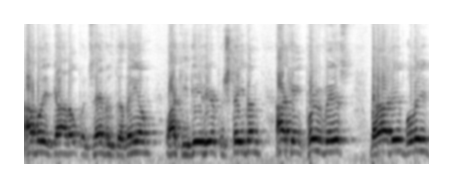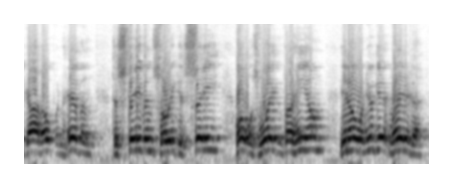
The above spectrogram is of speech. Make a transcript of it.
I believe God opens heavens to them like He did here for Stephen. I can't prove this, but I do believe God opened heaven to Stephen so he could see what was waiting for him. You know, when you're getting ready to,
